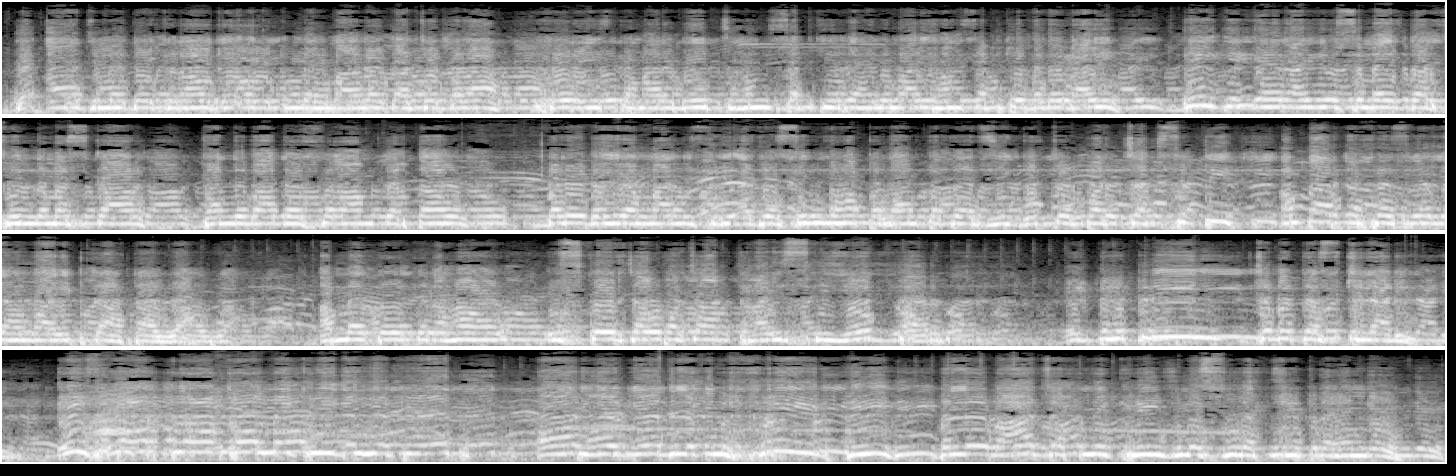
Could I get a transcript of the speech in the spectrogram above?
तो आज मैं देख रहा हूँ मेहमानों का जो बड़ा फिर इस हमारे बीच हम सबकी रहनुमाई, हम सबके बड़े भाई दिल की गहराइयों से मैं एक बार फिर नमस्कार, धन्यवाद और सलाम करता हूँ। बड़े भैया मान्य श्री अजय सिंह, महाप्रधान प्रताप सिंह गुप्त पर चक सिटी, अंपायर का फैसला यहाँ वाइट का आता हुआ। अब मैं देख रहा हूँ, स्कोर जा पहुँचा अट्ठाईस की योग पर एक बेहतरीन ज़बरदस्त खिलाड़ी। इस बार ब्लॉक होल में की गई है गेंद और ये गेंद लेकिन फ्री थी बल्लेबाज अपने क्रीज में सुरक्षित रहेंगे।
